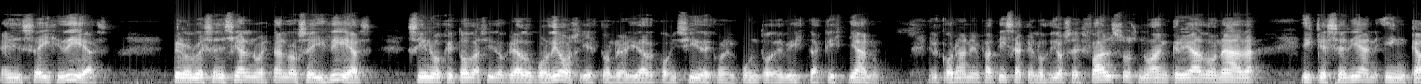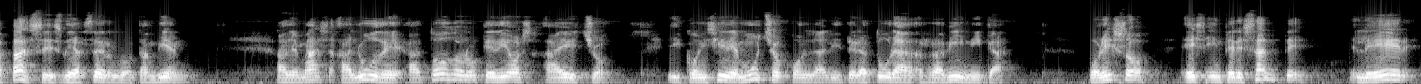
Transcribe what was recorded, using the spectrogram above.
en seis días, pero lo esencial no está en los seis días, sino que todo ha sido creado por Dios, y esto en realidad coincide con el punto de vista cristiano. El Corán enfatiza que los dioses falsos no han creado nada y que serían incapaces de hacerlo también. Además, alude a todo lo que Dios ha hecho y coincide mucho con la literatura rabínica. Por eso es interesante leer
